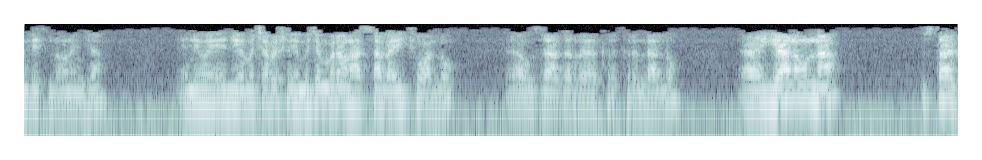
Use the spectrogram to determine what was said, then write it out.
እንዴት እንደሆነ እንጃ የመጨረሻ የመጀመሪያውን ሀሳብ አይቼዋለሁ ያው እዛ ሀገር ክርክር እንዳለው ያ ነውና ኡስታዝ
